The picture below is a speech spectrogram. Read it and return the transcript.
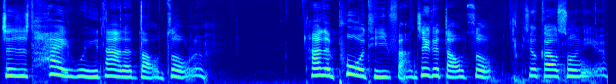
真是太伟大的导奏了，他的破题法这个导奏就告诉你了，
